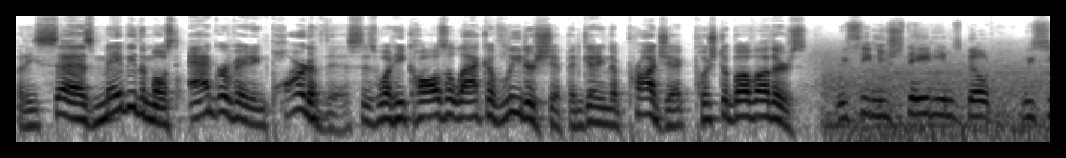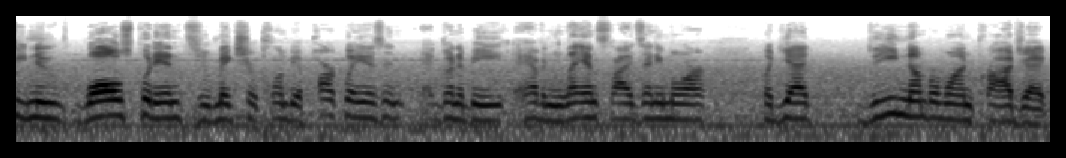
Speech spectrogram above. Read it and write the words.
But he says maybe the most aggravating part of this is what he calls a lack of leadership in getting the project pushed above others. We see new stadiums built, we see new walls put in to make sure Columbia Parkway isn't going to be having landslides anymore. But yet, the number one project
